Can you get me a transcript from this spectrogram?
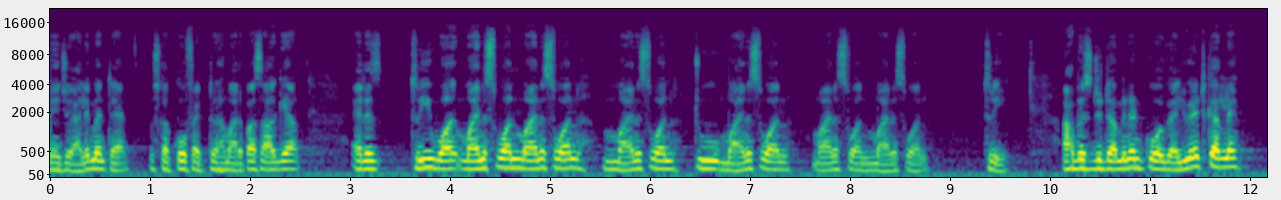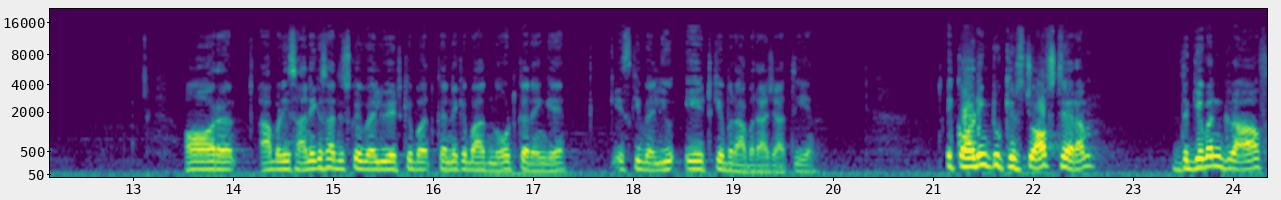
میں جو ایلیمنٹ ہے اس کا کو فیکٹر ہمارے پاس آ گیا it is three one minus one minus one minus one two minus one minus one minus one three آپ اس ڈٹرمنٹ کو ایویلویٹ کر لیں اور آپ بڑی آسانی کے ساتھ اس کو ایویلیویٹ کے بعد کرنے کے بعد نوٹ کریں گے کہ اس کی ویلیو ایٹ کے برابر آ جاتی ہے according to Kirchhoff's theorem the given graph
